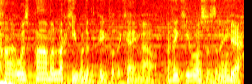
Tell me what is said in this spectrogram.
was Palmer Luckey one of the people that came out? I think he was, wasn't he? Yeah.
